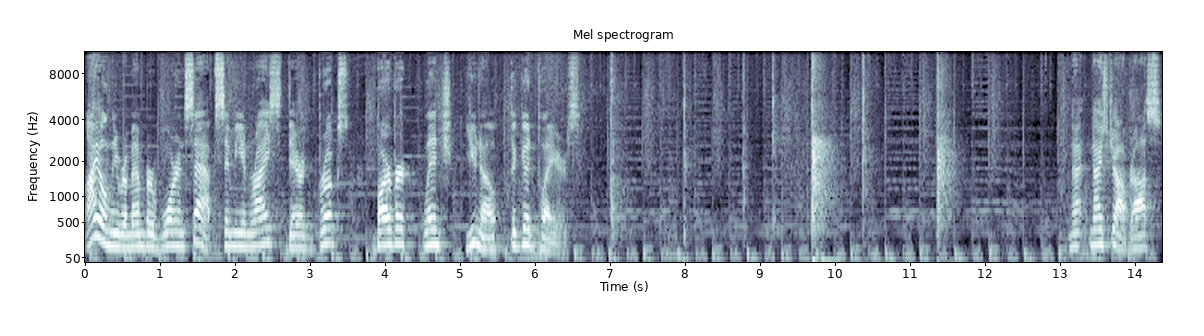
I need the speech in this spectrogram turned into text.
I only remember Warren Sapp, Simeon Rice, Derrick Brooks, Barber, Lynch, you know, the good players. N- nice job, Ross.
